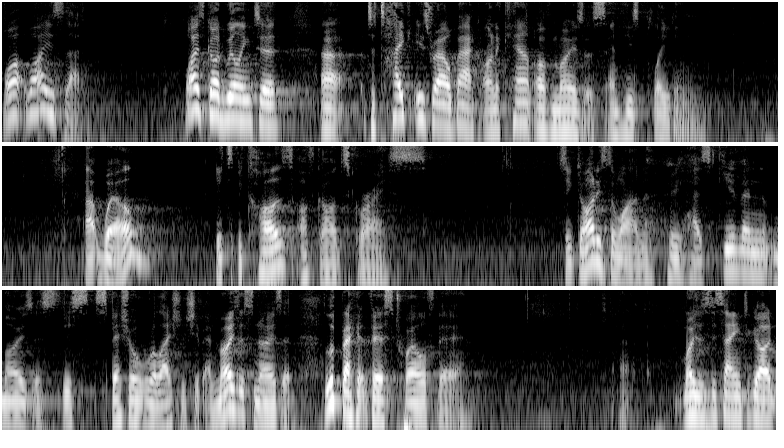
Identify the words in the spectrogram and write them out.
Why, why, is that? Why is God willing to, uh, to take Israel back on account of Moses and his pleading? Uh, well, it's because of God's grace. See, God is the one who has given Moses this special relationship, and Moses knows it. Look back at verse 12 there. Uh, Moses is saying to God,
